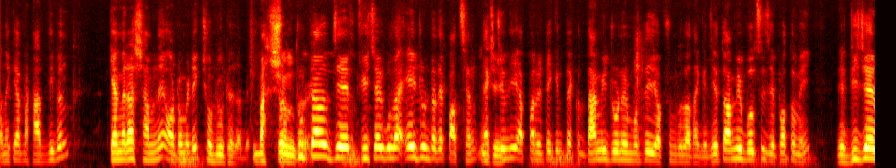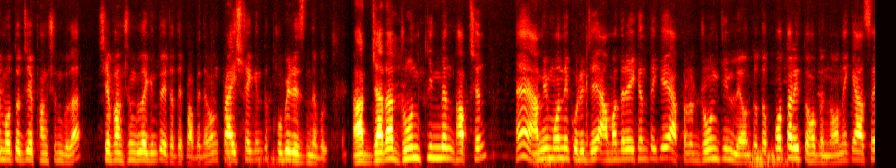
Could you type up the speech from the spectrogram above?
অনেকে আপনি হাত দিবেন ক্যামেরার সামনে অটোমেটিক ছবি উঠে যাবে। টোটাল যে ফিচারগুলো এই ড্রোনটাতে পাচ্ছেন অ্যাকচুয়ালি আপনার এটা কিন্তু একটা দামি ড্রোনের মধ্যে এই অপশনগুলো থাকে। যেহেতু আমি বলছি যে প্রথমেই যে ডিজে এর মতো যে ফাংশনগুলা সে ফাংশনগুলো কিন্তু এটাতে পাবেন এবং প্রাইসটা কিন্তু খুবই রিজনেবল আর যারা ড্রোন কিনবেন ভাবছেন হ্যাঁ আমি মনে করি যে আমাদের এখান থেকে আপনারা ড্রোন কিনলে অন্তত প্রতারিত হবেন না। অনেকে আছে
